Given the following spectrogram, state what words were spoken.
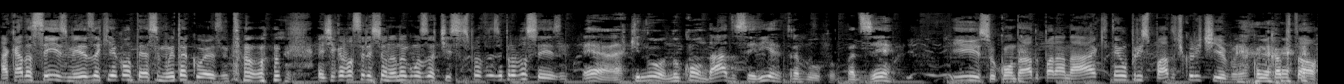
a cada seis meses aqui acontece muita coisa. Então a gente acaba selecionando algumas notícias pra trazer pra vocês. Né? É, aqui no, no condado seria, Trabuco, pode dizer? Isso, o Condado Paraná, que tem o Principado de Curitiba, né, como capital.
